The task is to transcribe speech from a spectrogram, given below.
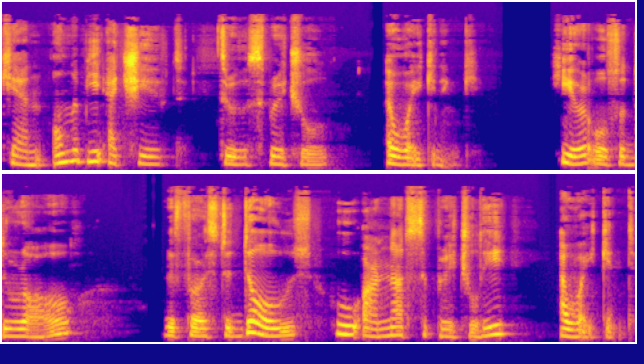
can only be achieved through spiritual awakening. Here also the raw refers to those who are not spiritually awakened.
